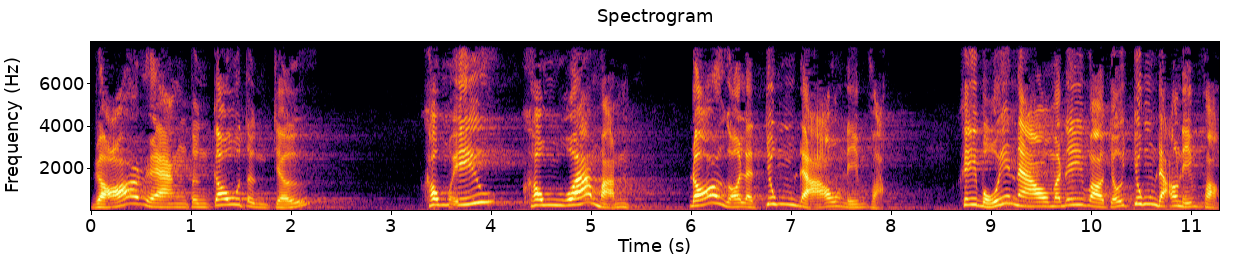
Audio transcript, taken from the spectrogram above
Rõ ràng từng câu, từng chữ. Không yếu, không quá mạnh. Đó gọi là chung đạo niệm phật. Khi buổi nào mà đi vào chỗ chung đạo niệm phật,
